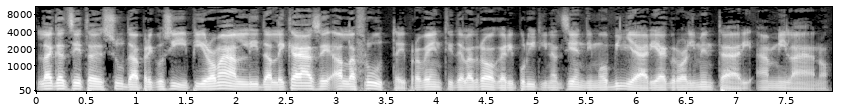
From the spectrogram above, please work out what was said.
La Gazzetta del Sud apre così: i piromalli dalle case alla frutta, i proventi della droga ripuliti in aziende immobiliari e agroalimentari a Milano.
